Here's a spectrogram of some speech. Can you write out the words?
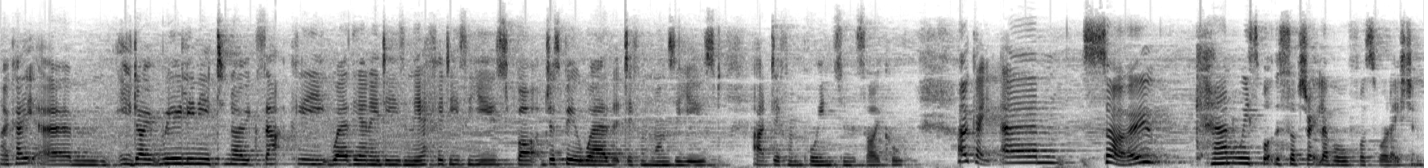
okay? Um, you don't really need to know exactly where the NADs and the FADs are used, but just be aware that different ones are used at different points in the cycle. Okay, um, so can we spot the substrate level phosphorylation?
